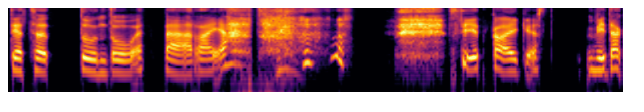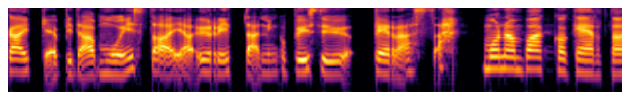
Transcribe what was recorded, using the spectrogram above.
tiedätkö, tuntuu, että pää räjähtää siitä kaikesta, mitä kaikkea pitää muistaa ja yrittää niin pysyä perässä. Mun on pakko kertoa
